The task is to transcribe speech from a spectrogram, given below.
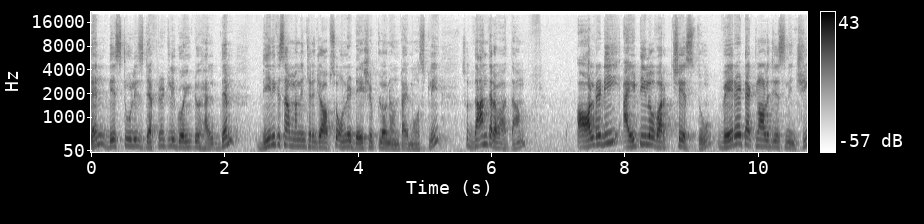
then this tool is definitely going to help them దీనికి సంబంధించిన జాబ్స్ ఓన్లీ డే షిఫ్ట్లోనే ఉంటాయి మోస్ట్లీ సో దాని తర్వాత ఆల్రెడీ ఐటీలో వర్క్ చేస్తూ వేరే టెక్నాలజీస్ నుంచి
